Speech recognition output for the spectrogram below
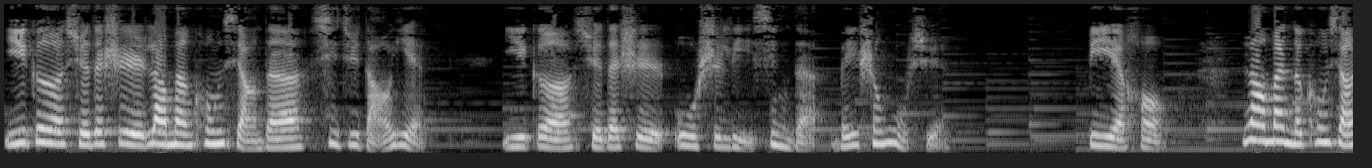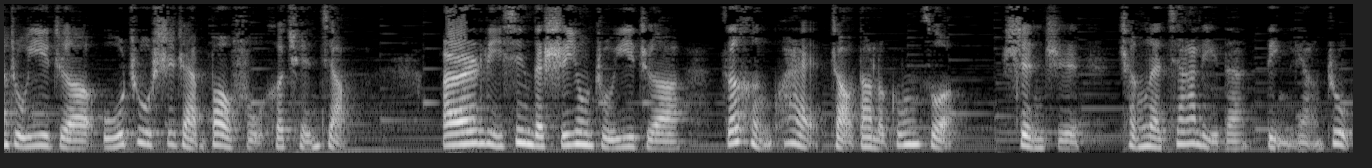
一个学的是浪漫空想的戏剧导演，一个学的是务实理性的微生物学。毕业后，浪漫的空想主义者无处施展抱负和拳脚，而理性的实用主义者。则很快找到了工作，甚至成了家里的顶梁柱。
